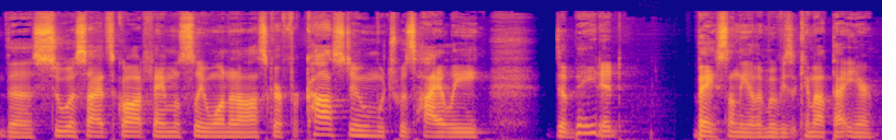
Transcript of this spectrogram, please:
the Suicide Squad famously won an Oscar for costume, which was highly debated based on the other movies that came out that year.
